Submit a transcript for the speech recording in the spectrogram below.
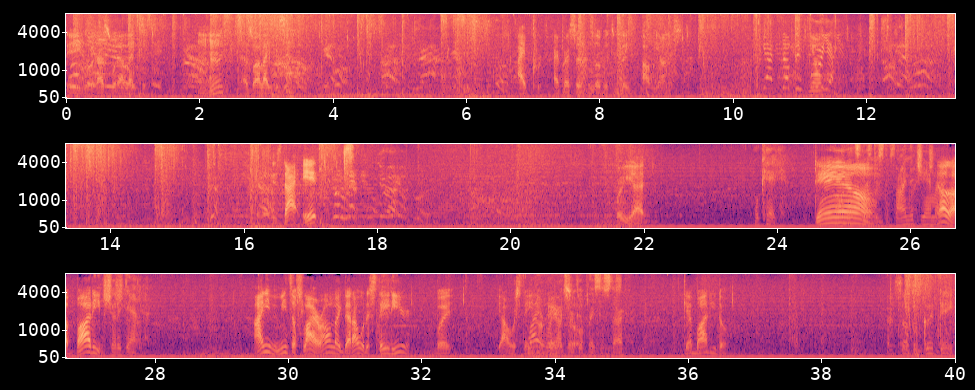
There you go, that's what I like to see. Mm-hmm, that's what I like to see. I, pr I pressed up a little bit too late, I'll be honest. Got something Yeah. for you. Is that it? Where you at? Okay. All that's Damn. left is to find the jammer Y'all got bodied. and shut it down. I didn't even mean to fly around like that. I would have stayed here. But y'all were staying Wire out there, routes are a so good place to start. Get body though. Have yourself a good day.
